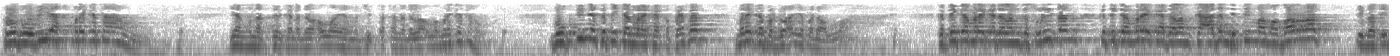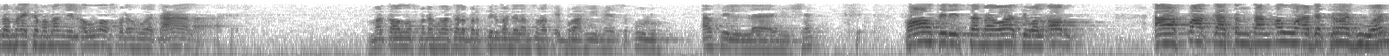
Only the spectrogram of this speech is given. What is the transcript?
rububiyah mereka tahu. Yang menakdirkan adalah Allah yang menciptakan adalah Allah mereka tahu Buktinya ketika mereka kepepet, mereka berdoanya pada Allah. Ketika mereka dalam kesulitan, ketika mereka dalam keadaan ditimpa madarat, tiba-tiba mereka memanggil Allah Subhanahu wa taala. Maka Allah Subhanahu wa taala berfirman dalam surat Ibrahim ayat 10, "Afillahi syak fatir samawati wal ard." Apakah tentang Allah ada keraguan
